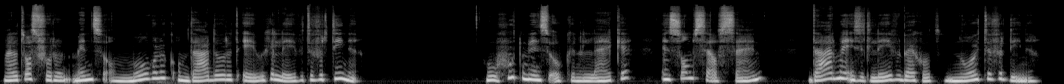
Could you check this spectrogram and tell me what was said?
maar het was voor mensen onmogelijk om daardoor het eeuwige leven te verdienen. Hoe goed mensen ook kunnen lijken en soms zelfs zijn, daarmee is het leven bij God nooit te verdienen.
